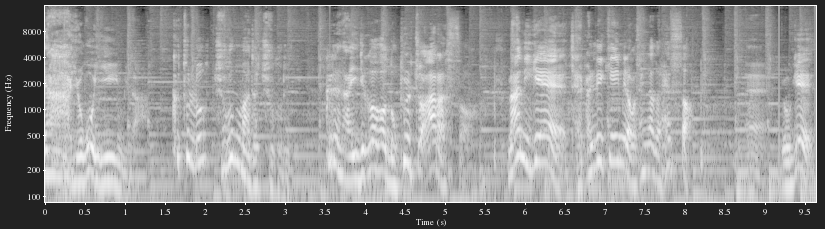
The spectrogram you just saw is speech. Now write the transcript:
야 요거 2위입니다 크툴루 죽음마저 죽으리. 그래 나 이거 높을 줄 알았어. 난 이게 잘 팔릴 게임이라고 생각을 했어. 네, 요게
